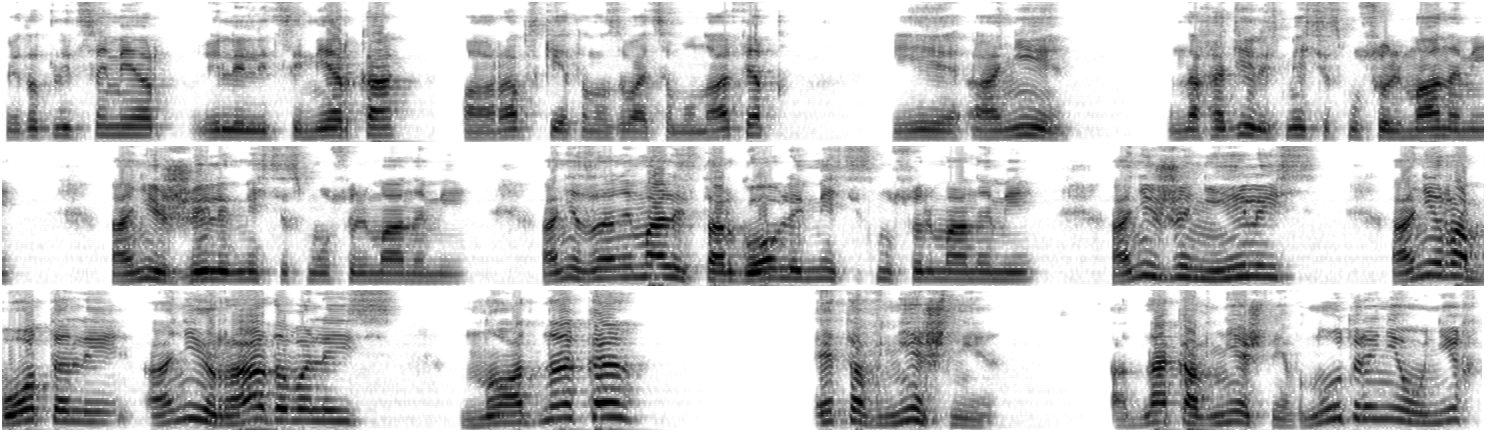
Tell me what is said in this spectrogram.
этот лицемер или лицемерка, по-арабски это называется мунафик, и они находились вместе с мусульманами, они жили вместе с мусульманами, они занимались торговлей вместе с мусульманами, они женились, они работали, они радовались, но однако это внешнее. Однако внешнее, внутреннее у них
